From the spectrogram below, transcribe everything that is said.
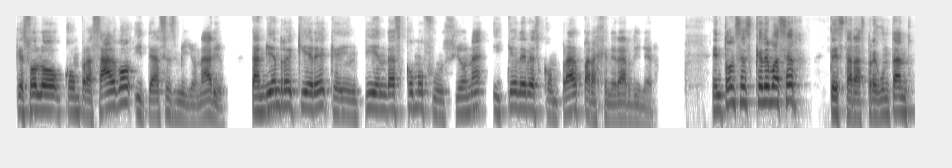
que solo compras algo y te haces millonario. También requiere que entiendas cómo funciona y qué debes comprar para generar dinero. Entonces, ¿qué debo hacer? Te estarás preguntando.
